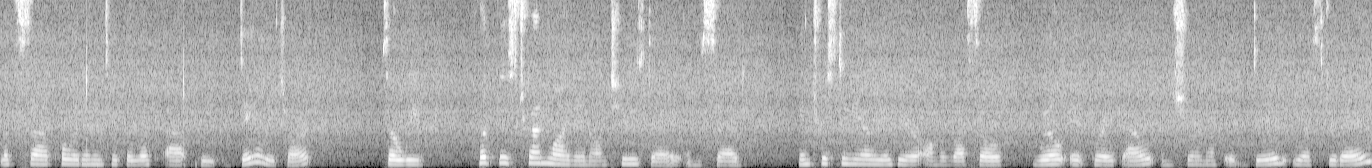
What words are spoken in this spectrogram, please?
Let's uh, pull it in and take a look at the daily chart. So we put this trend line in on Tuesday and said, interesting area here on the Russell. Will it break out? And sure enough, it did yesterday.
